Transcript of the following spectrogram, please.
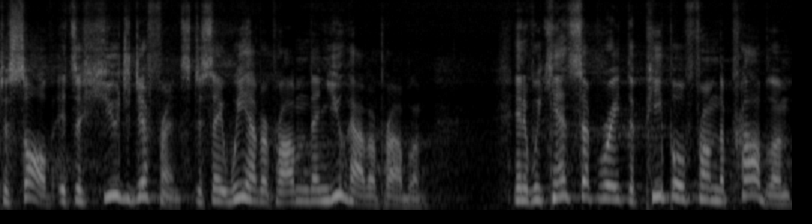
to solve. It's a huge difference to say we have a problem than you have a problem. And if we can't separate the people from the problem,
